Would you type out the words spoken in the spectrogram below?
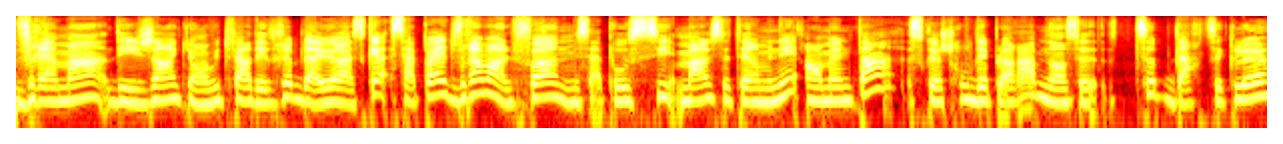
Vraiment, des gens qui ont envie de faire des trips d'ailleurs ce cas. Ça peut être vraiment le fun, mais ça peut aussi mal se terminer? En même temps, ce que je trouve déplorable dans ce type d'article-là,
